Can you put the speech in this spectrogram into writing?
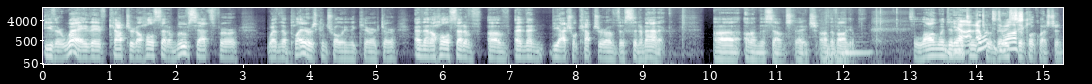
Either way, they've captured a whole set of move sets for when the player is controlling the character, and then a whole set of of and then the actual capture of the cinematic uh, on the soundstage on the volume. It's a long-winded Yeah, answer I to a to very ask- simple question.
